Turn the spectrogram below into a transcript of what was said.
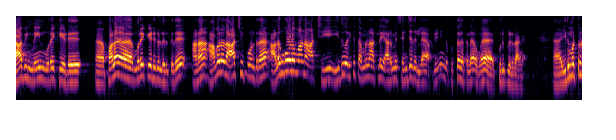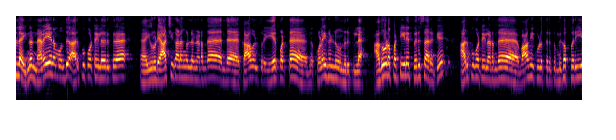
ராபின் மெயின் முறைகேடு பல முறைகேடுகள் இருக்குது. ஆனால் அவரது ஆட்சி போன்ற அலங்கோலமான ஆட்சி இது வரைக்கும் தமிழ்நாட்டில் யாருமே செஞ்சதில்லை அப்படின்னு இந்த புத்தகத்தில் அவங்க குறிப்பிடுறாங்க. இது மட்டும் இல்லை இன்னும் நிறைய நம்ம வந்து அருப்புக்கோட்டையில் இருக்கிற இவருடைய ஆட்சி காலங்களில் நடந்த இந்த காவல்துறை ஏற்பட்ட இந்த கொலைகள்னு ஒன்று இருக்குல்ல அதோட பட்டியலே பெருசாக இருக்குது அருப்புக்கோட்டையில் நடந்த வாகை குளத்திற்கு மிகப்பெரிய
